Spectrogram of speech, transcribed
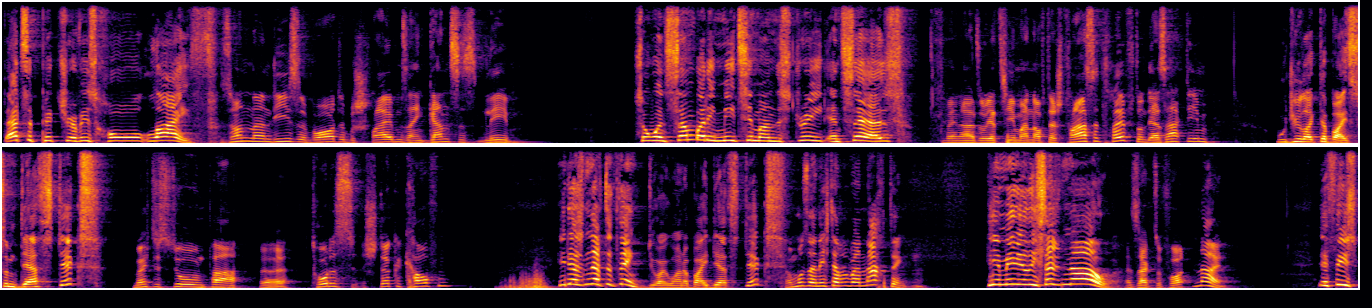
that's a picture of his whole life. sondern diese Worte beschreiben sein ganzes Leben. So when somebody meets him on the street and says, Wenn also jetzt jemand auf der Straße trifft und er sagt ihm, Would you like to buy some death sticks? möchtest du ein paar äh, Todesstöcke kaufen? He doesn't have to think, Do I want to buy death sticks? Dann muss er nicht darüber nachdenken. He immediately says no. Er sagt sofort nein. If he's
